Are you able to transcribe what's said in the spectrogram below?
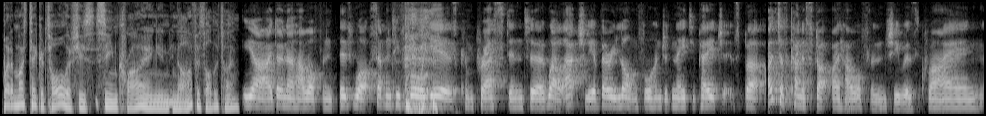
But it must take a toll if she's seen crying in, in the office all the time. Yeah, I don't know how often. There's what, 74 years compressed into, well, actually a very long 480 pages. But I was just kind of struck by how often she was crying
